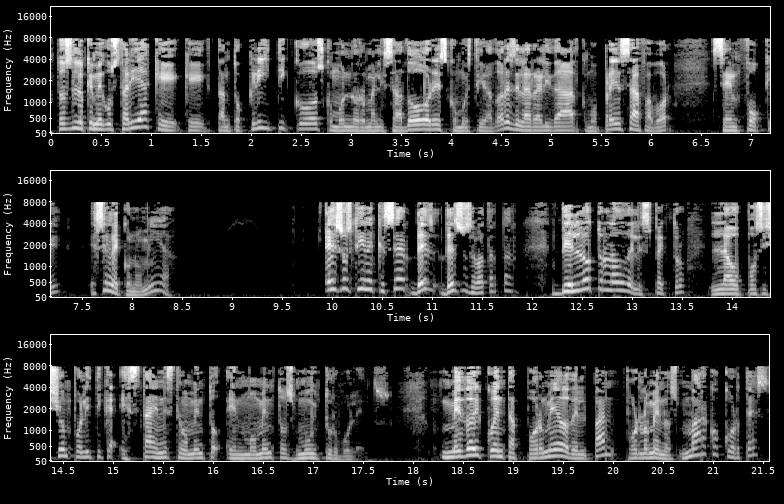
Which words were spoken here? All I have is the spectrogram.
Entonces, lo que me gustaría que, que, tanto críticos como normalizadores, como estiradores de la realidad, como prensa a favor, se enfoque es en la economía. Eso tiene que ser, de, de, eso se va a tratar. Del otro lado del espectro, la oposición política está en este momento en momentos muy turbulentos me doy cuenta por medio del PAN, por lo menos Marco Cortés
